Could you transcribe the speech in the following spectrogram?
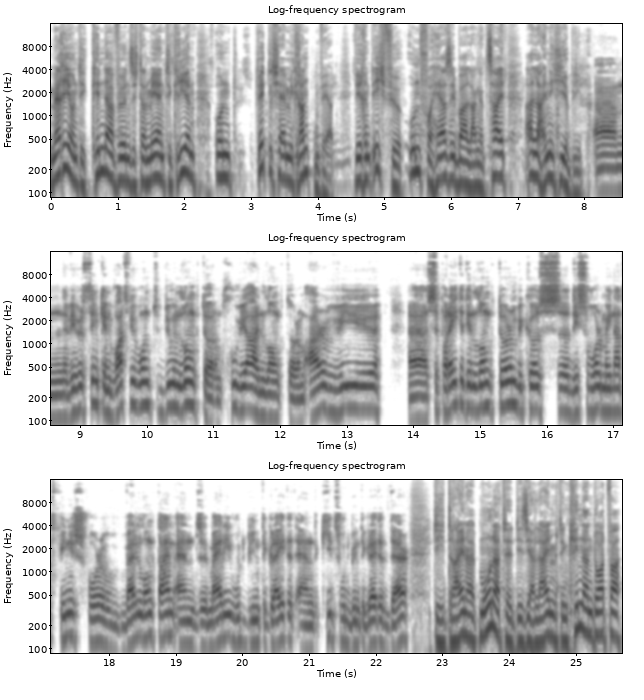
Mary und die Kinder würden sich dann mehr integrieren und wirkliche Emigranten werden, während ich für unvorhersehbar lange Zeit alleine hier blieb. Um, we were thinking what we want to do in long term, who we are in long term. Are we Uh, separated in long term because uh, this war may not finish for a very long time and Mary would be integrated and kids would be integrated there. Die dreieinhalb Monate, die sie allein mit den Kindern dort war,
